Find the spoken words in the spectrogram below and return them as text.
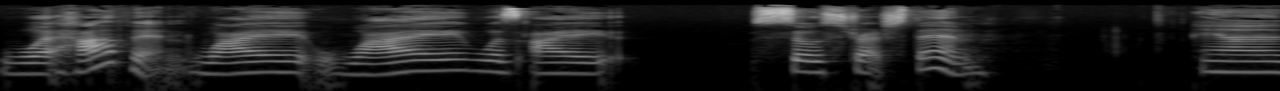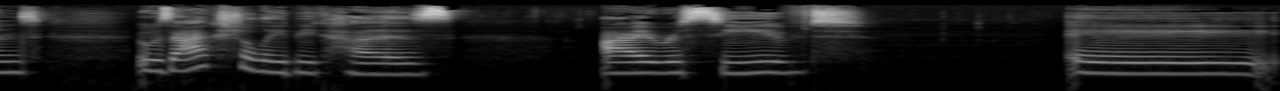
what happened? Why why was I so stretched thin? And it was actually because I received a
